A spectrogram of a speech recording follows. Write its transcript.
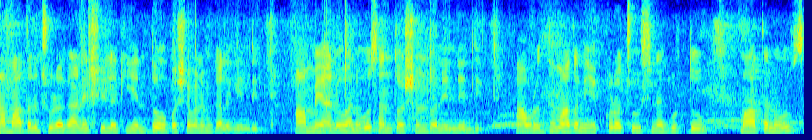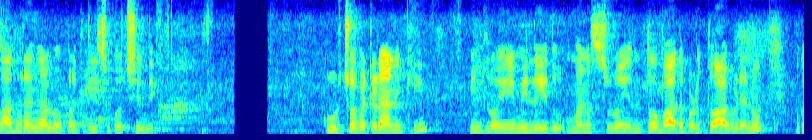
ఆ మాతను చూడగానే షీలకి ఎంతో ఉపశమనం కలిగింది. ఆమె అను అనువు సంతోషంతో నిండింది. ఆ వృద్ధమాతను ఎక్కడో చూసిన గుర్తు మాతను సాధారణంగా లోపలికి తీసుకొచ్చింది. కూర్చోబెట్టడానికి ఇంట్లో ఏమీ లేదు. మనస్సులో ఎంతో బాధపడుతూ ఆవిడను ఒక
